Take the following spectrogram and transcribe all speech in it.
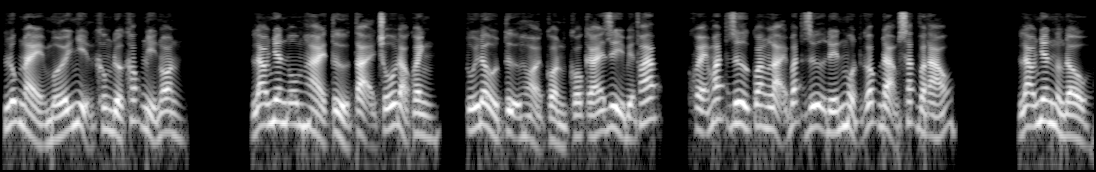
lúc này mới nhịn không được khóc nỉ non. Lão nhân ôm hài tử tại chỗ đảo quanh, túi đầu tự hỏi còn có cái gì biện pháp, khỏe mắt dư quang lại bắt giữ đến một góc đạm sắc vật áo. Lão nhân ngẩng đầu,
